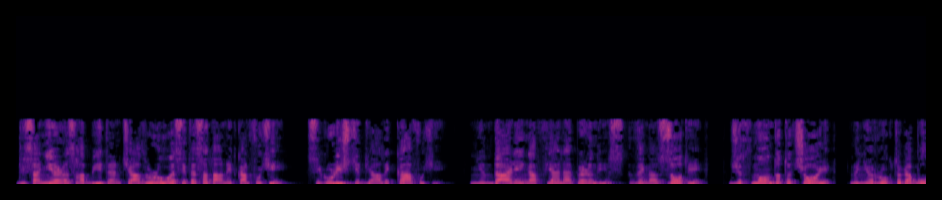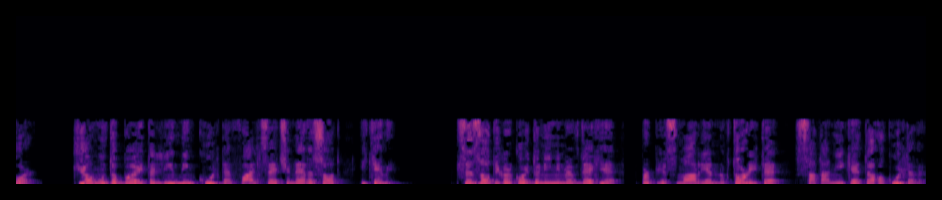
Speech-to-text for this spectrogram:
Disa njerëz habiten që adhuruesit e satanit kanë fuqi. Sigurisht që djalli ka fuqi. Një ndarje nga fjala e Perëndisë dhe nga Zoti gjithmonë do të çojë në një rrugë të gabuar. Kjo mund të bëjë të lindnin kulte false që neve sot i kemi. Pse Zoti kërkoi dënimin me vdekje për pjesëmarrjen në këto rite satanike të okulteve?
